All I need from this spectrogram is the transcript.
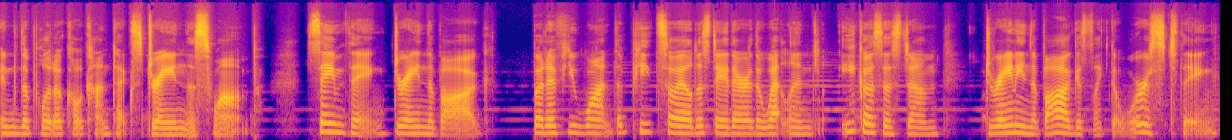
in the political context, drain the swamp? Same thing, drain the bog. But if you want the peat soil to stay there, the wetland ecosystem, draining the bog is like the worst thing.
